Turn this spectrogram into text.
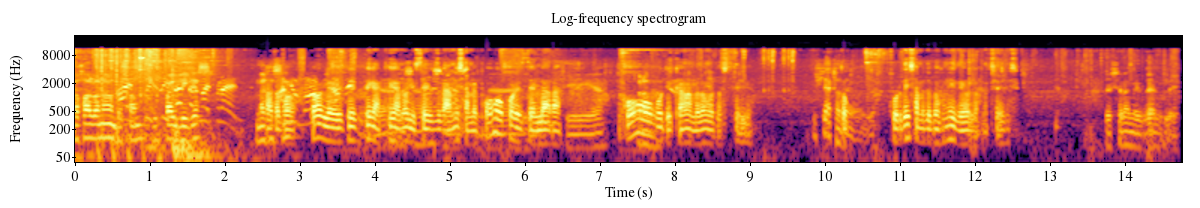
Έχω άλλο έναν μπροστά μου. Έχει πάει λίγες. Με Κάτω έχασε. από. Όλοι πή- πήγαν, πήγαν όλοι στέλνοι, τους γαμίσαμε. Πω πω ρε στελάρα. Τία. Πω πω τι κάναμε εδώ με το στέλιο. Τι φτιάξατε, ρε. Κουρδίσαμε το παιχνίδι όλο, να ξέρεις. 4-0 λέει.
